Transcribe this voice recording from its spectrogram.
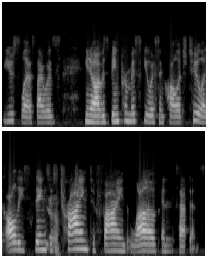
useless. I was, you know, I was being promiscuous in college too. Like all these things, Yeah. just trying to find love and acceptance.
